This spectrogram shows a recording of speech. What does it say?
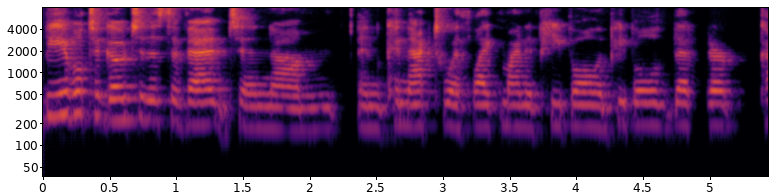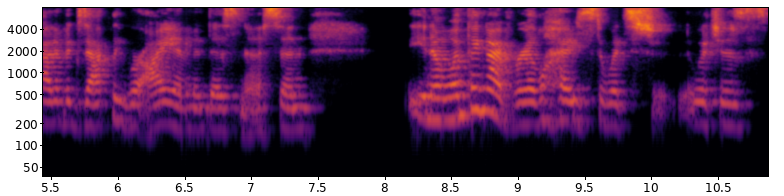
be able to go to this event and um, and connect with like-minded people and people that are kind of exactly where i am in business and you know one thing i've realized which which is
